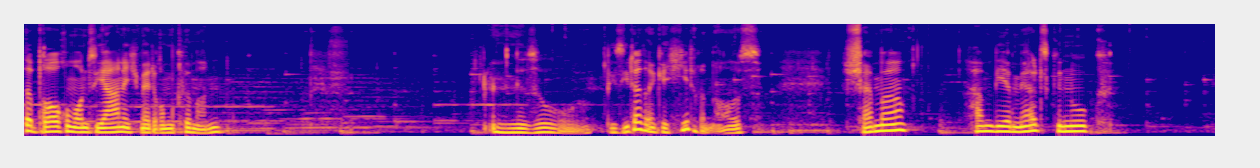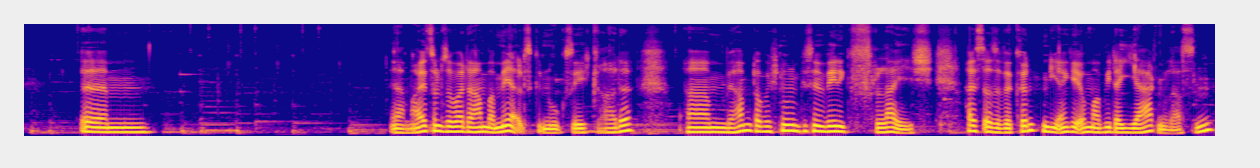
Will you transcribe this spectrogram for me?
Da brauchen wir uns ja nicht mehr drum kümmern. So, wie sieht das eigentlich hier drin aus? Scheinbar haben wir mehr als genug ähm, ja, Mais und so weiter haben wir mehr als genug, sehe ich gerade. Ähm, wir haben, glaube ich, nur ein bisschen wenig Fleisch. Heißt also, wir könnten die eigentlich auch mal wieder jagen lassen.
